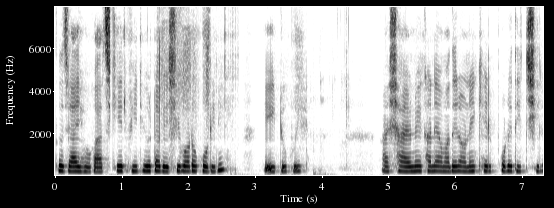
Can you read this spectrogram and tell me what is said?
তো যাই হোক, আজকের ভিডিওটা বেশি বড় করিনি, এইটুকুই। আর সায়নও এখানে আমাদের অনেক হেল্প করে দিচ্ছিল।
